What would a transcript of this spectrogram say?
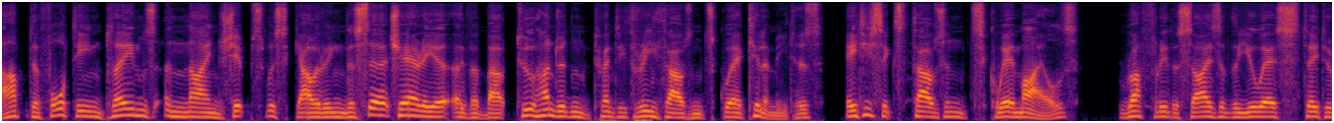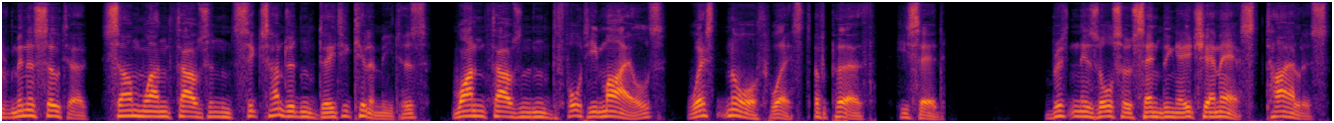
up to 14 planes and 9 ships were scouring the search area of about 223,000 square kilometers, 86,000 square miles, roughly the size of the U.S. state of Minnesota, some 1,680 kilometers, 1,040 miles, west-northwest of Perth, he said. Britain is also sending HMS Tireless,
